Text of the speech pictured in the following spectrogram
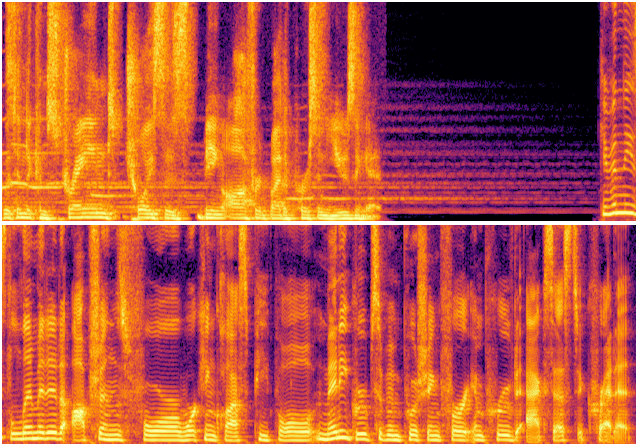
within the constrained choices being offered by the person using it. Given these limited options for working class people, many groups have been pushing for improved access to credit.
